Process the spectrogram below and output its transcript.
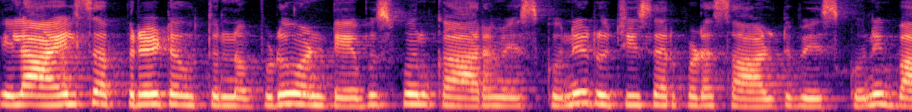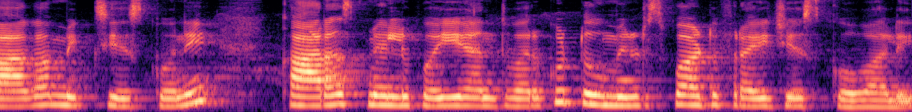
ఇలా ఆయిల్ సపరేట్ అవుతున్నప్పుడు వన్ టేబుల్ స్పూన్ కారం వేసుకొని రుచి సరిపడా సాల్ట్ వేసుకొని బాగా మిక్స్ చేసుకొని కారం స్మెల్ పోయేంత వరకు టూ మినిట్స్ పాటు ఫ్రై చేసుకోవాలి.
